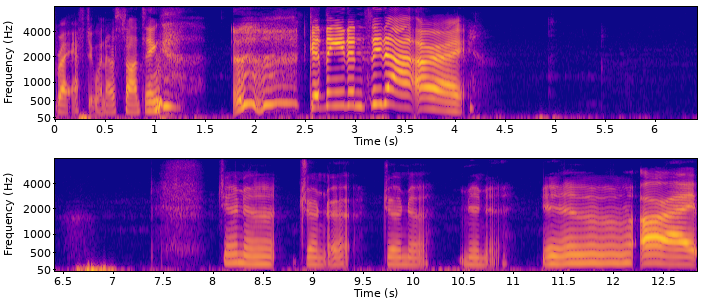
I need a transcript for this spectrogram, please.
Right after when I was taunting. Good thing you didn't see that. Alright. Jenna, Jenna, Jenna, Jenna. Alright.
